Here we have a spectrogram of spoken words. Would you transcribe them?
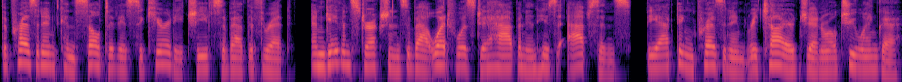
The president consulted his security chiefs about the threat and gave instructions about what was to happen in his absence. The acting president, retired General Chiwenga,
